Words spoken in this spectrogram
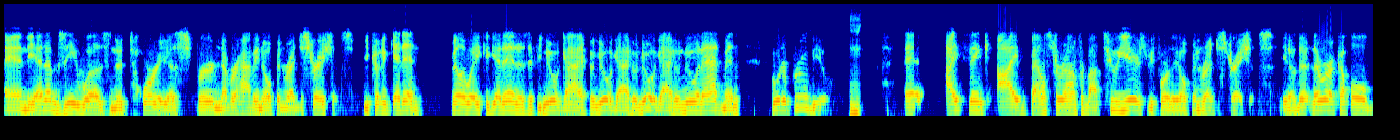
And the NMZ was notorious for never having open registrations. You couldn't get in. The only way you could get in is if you knew a guy who knew a guy who knew a guy who knew an admin who would approve you. Mhm. And I think I bounced around for about two years before they opened registrations. You know, there, there were a couple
